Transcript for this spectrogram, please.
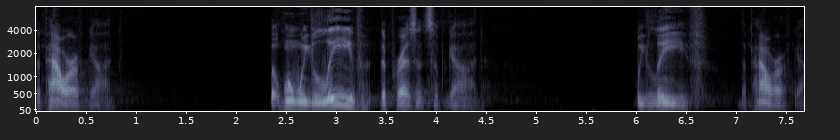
the power of God. But when we leave the presence of God, we leave the power of God.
